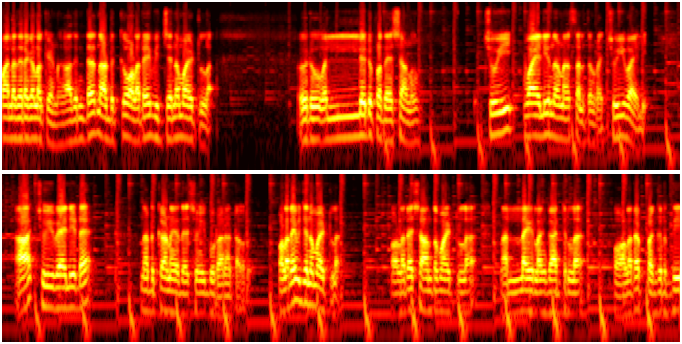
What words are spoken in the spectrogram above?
മലനിരകളൊക്കെയാണ്. അതിന്റെ നടുക്ക് വളരെ വിജനമായിട്ടുള്ള ഒരു വലിയൊരു പ്രദേശമാണ് ചുയ് വാലി എന്നാണ് ആ സ്ഥലത്ത് പറയുക ചുയ് വാലി. ആ ചുയ് വാലിയുടെ നടുക്കാണ് ഏകദേശം ഈ ബുറാന ടവർ. വളരെ വിജനമായിട്ടുള്ള വളരെ ശാന്തമായിട്ടുള്ള നല്ല ഇളം കാറ്റുള്ള വളരെ പ്രകൃതി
